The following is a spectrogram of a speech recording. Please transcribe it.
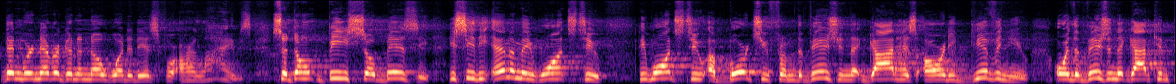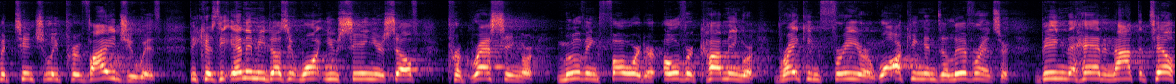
then we're never going to know what it is for our lives. So don't be so busy. You see, the enemy wants to he wants to abort you from the vision that God has already given you or the vision that God can potentially provide you with because the enemy doesn't want you seeing yourself progressing or moving forward or overcoming or breaking free or walking in deliverance or being the head and not the tail,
